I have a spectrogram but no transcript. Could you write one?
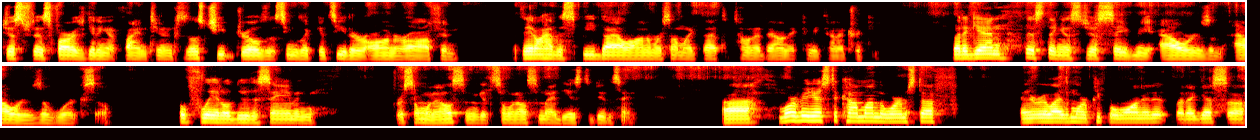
just as far as getting it fine tuned because those cheap drills it seems like it's either on or off and if they don't have a speed dial on them or something like that to tone it down it can be kind of tricky. But again this thing has just saved me hours and hours of work so hopefully it'll do the same and for someone else and get someone else some ideas to do the same. Uh, more videos to come on the worm stuff. I didn't realize more people wanted it but I guess uh,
